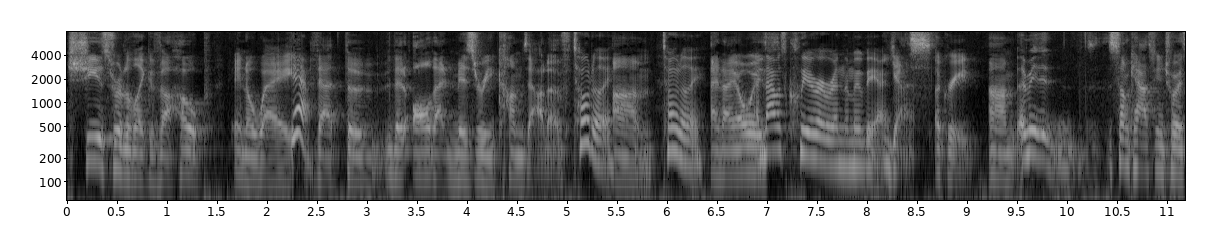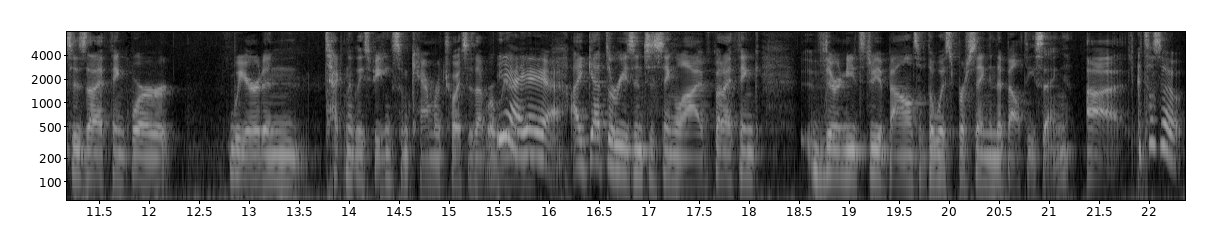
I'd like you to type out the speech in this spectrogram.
She is sort of like the hope in a way Yeah. that the that all that misery comes out of. totally Um, totally and I always and that was clearer in the movie. I thought. yes, agreed. Um, I mean, it- some casting choices that I think were weird and technically speaking some camera choices that were weird Yeah, yeah, yeah. i get the reason to sing live but i think there needs to be a balance of the whisper sing and the belty sing uh, it's also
